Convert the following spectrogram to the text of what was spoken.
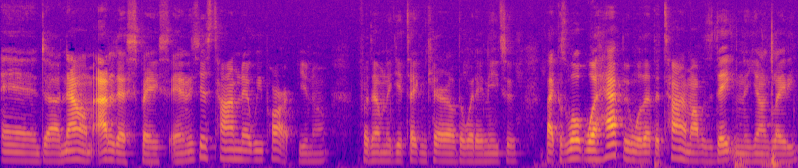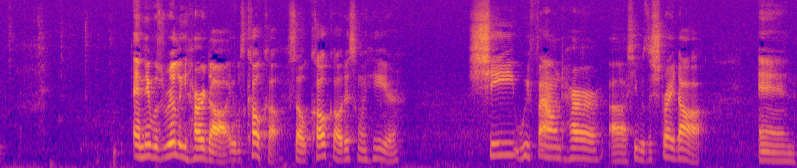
and uh, now I'm out of that space, and it's just time that we part. You know, for them to get taken care of the way they need to. Like, cause what what happened was at the time I was dating a young lady, and it was really her dog. It was Coco. So Coco, this one here she we found her uh, she was a stray dog. And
